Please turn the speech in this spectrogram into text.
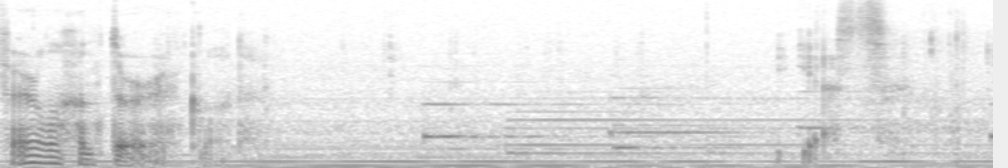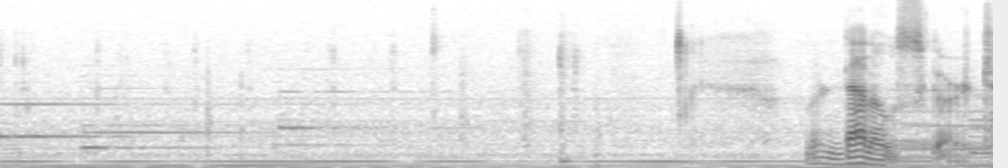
Feral Hunter, Nano skirt.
